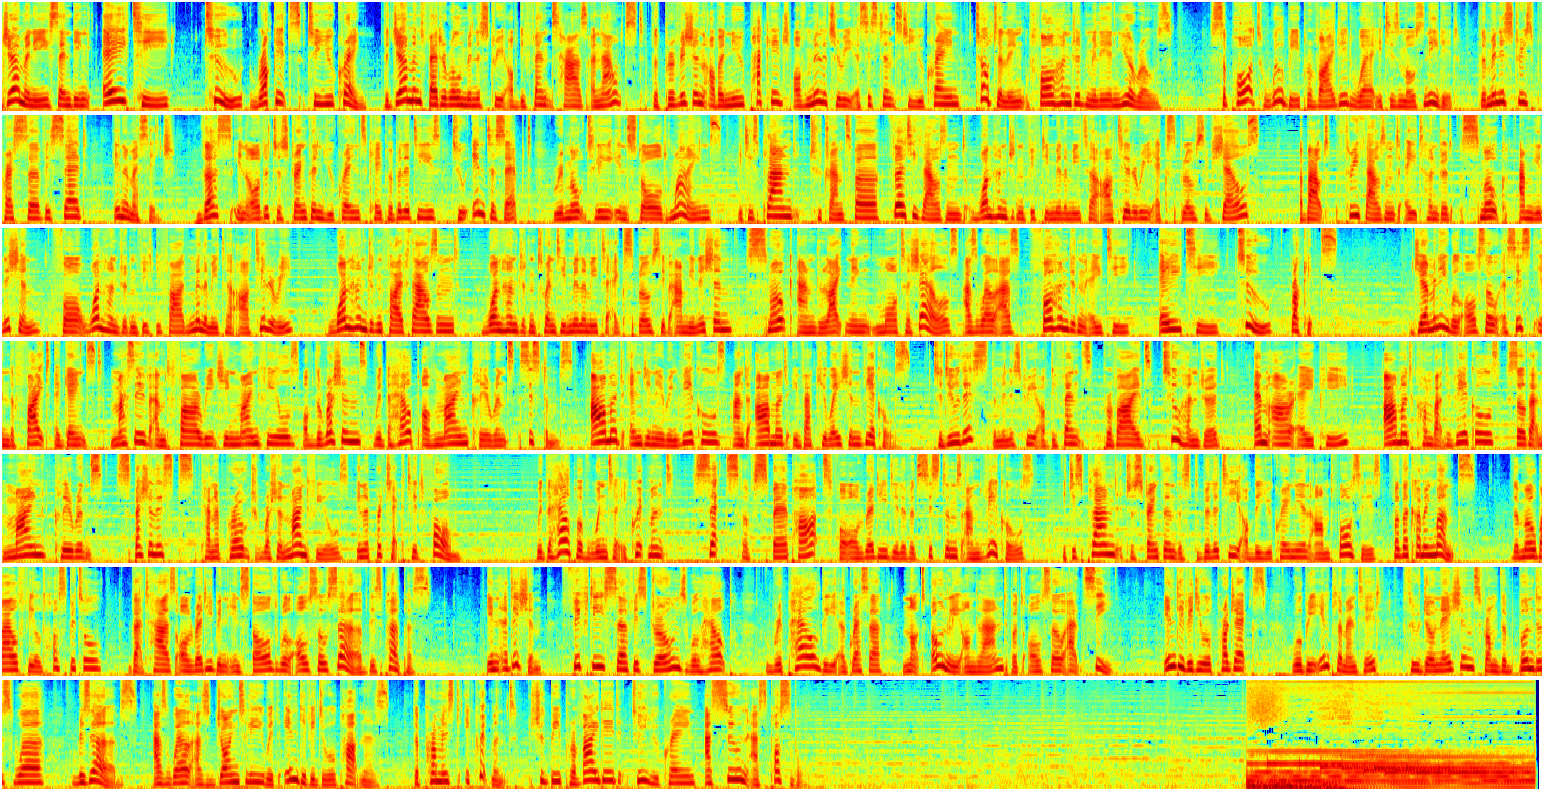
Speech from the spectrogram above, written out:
Germany sending AT two rockets to Ukraine. The German Federal Ministry of Defense has announced the provision of a new package of military assistance to Ukraine totaling 400 million euros. Support will be provided where it is most needed, the ministry's press service said in a message. Thus, in order to strengthen Ukraine's capabilities to intercept remotely installed mines, it is planned to transfer 30,000 150mm artillery explosive shells, about 3,800 smoke ammunition for 155mm artillery, 105,000 120mm explosive ammunition, smoke and lightning mortar shells, as well as 480 AT-2 rockets. Germany will also assist in the fight against massive and far-reaching minefields of the Russians with the help of mine clearance systems, armoured engineering vehicles and armoured evacuation vehicles. To do this, the Ministry of Defence provides 200 MRAP armoured combat vehicles so that mine clearance specialists can approach Russian minefields in a protected form. With the help of winter equipment, sets of spare parts for already delivered systems and vehicles, it is planned to strengthen the stability of the Ukrainian armed forces for the coming months. The mobile field hospital that has already been installed will also serve this purpose. In addition, 50 surface drones will help repel the aggressor not only on land but also at sea. Individual projects will be implemented through donations from the Bundeswehr reserves, as well as jointly with individual partners. The promised equipment should be provided to Ukraine as soon as possible.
